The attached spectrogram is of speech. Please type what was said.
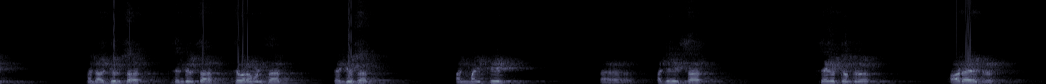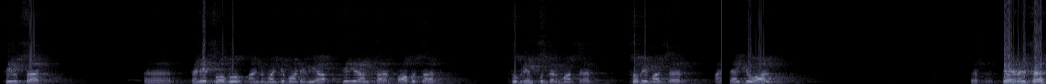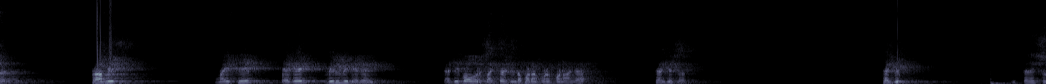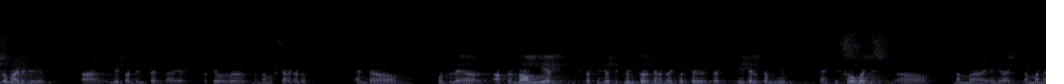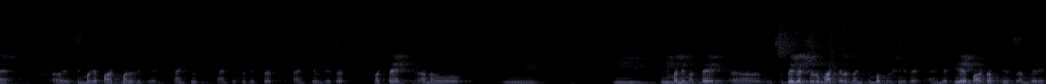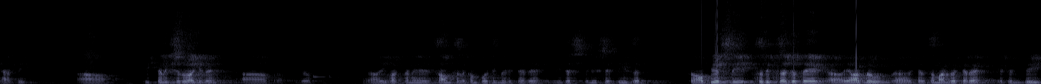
And Arjun sir Senthil sir Sivaraman sir thank you sir and my team Ajaneesh sir Shekhar Chandra ஆடாயர் Shiv sir Ganesh Babu and Manju Mandavya Sriram sir Babu sir supreme Sundar master Sobhi master thank you all There is sir, promise, my team again will win again. கண்டிப்பாக ஒரு success இந்த படம் கொடுப்போம் நாங்கள் thank you sir thank you ಈಗತಾನೆ ಶುರು ಮಾಡಿದ್ದೀವಿ ಆ, ಇಲ್ಲಿ ಬಂದಂತ ಪ್ರತಿಯೊಬ್ಬರು ನಮಸ್ಕಾರಗಳು ಆ್ಯಂಡ್ ಮೊದಲೇ after long year Satyajyoti films ಅವ್ರ ಕನ್ನಡಕ್ಕೆ ಬರ್ತಾ ಇದ್ದಾರೆ sir we welcome you thank you so much ನಮ್ಮ ಹೆಂಗ ನಮ್ಮನ್ನೇ ಆ, ಈ ಸಿನಿಮಾಗೆ ಪಾರ್ಟ್ ಮಾಡೋದಕ್ಕೆ thank you thank you Sudeep sir thank you Vijay sir ಮತ್ತೆ ನಾನು ಈ ಈ ಟೀಮಲ್ಲಿ ಮತ್ತೆ ಇಷ್ಟು ಬೇಗ ಶುರು ಮಾಡ್ತಾ ಇರೋದು ನಂಗೆ ತುಂಬ ಖುಷಿ ಇದೆ. And be a part of this I am very happy ಈಗ ತಾನೇ ಶುರುವಾಗಿದೆ. ಇದು ಇವಾಗ ತಾನೇ ಸಾಂಗ್ಸ್ ಎಲ್ಲ ಕಂಪೋಸಿಂಗ್ ನಡೀತಾ ಇದೆ. We just finish a teaser so obviously Sudeep sir ಜೊತೆ ಯಾವಾಗಲೂ ಕೆಲಸ ಮಾಡ್ಬೇಕಾದ್ರೆ it will be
